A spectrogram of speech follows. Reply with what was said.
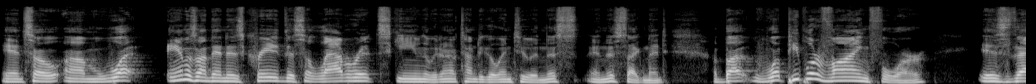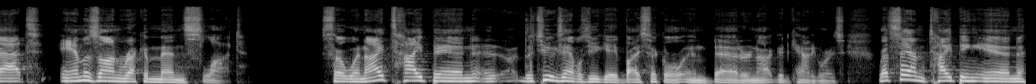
And so, um, what Amazon then has created this elaborate scheme that we don't have time to go into in this in this segment. But what people are vying for is that Amazon recommends slot. So when I type in uh, the two examples you gave, bicycle and bed, are not good categories. Let's say I'm typing in,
